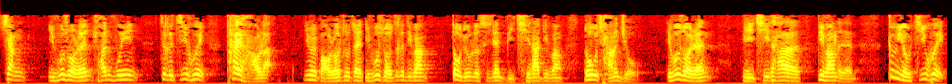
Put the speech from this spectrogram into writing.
向以弗所人传福音这个机会太好了。因为保罗就在以弗所这个地方逗留的时间比其他地方都长久，以弗所人比其他的地方的人更有机会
